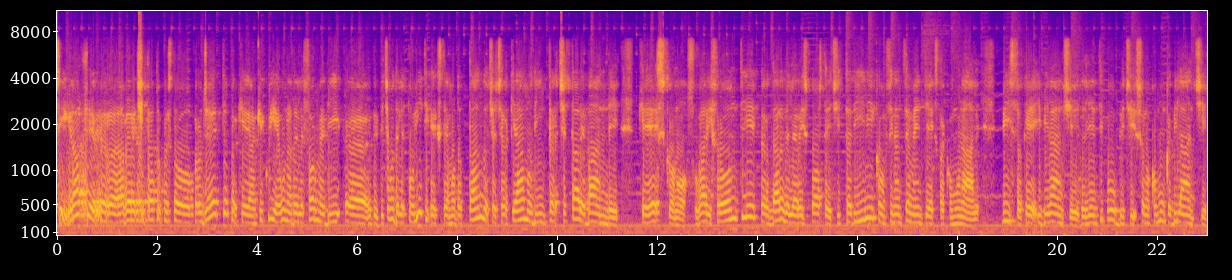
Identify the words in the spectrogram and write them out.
Sì, grazie per aver citato questo progetto perché anche qui è una delle forme di, eh, diciamo delle politiche che stiamo adottando, cioè cerchiamo di intercettare bandi che escono su vari fronti per dare delle risposte ai cittadini con finanziamenti extracomunali, visto che i bilanci degli enti pubblici sono comunque bilanci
